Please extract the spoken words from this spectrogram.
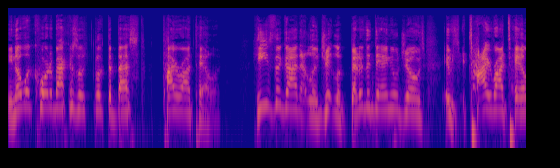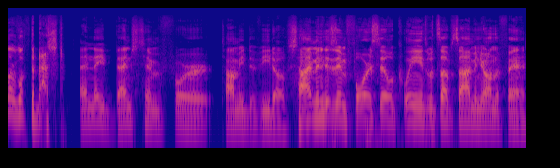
you know what quarterback has looked, looked the best? Tyrod Taylor. He's the guy that legit looked better than Daniel Jones. It was Tyrod Taylor looked the best. And they benched him for Tommy DeVito. Simon is in Forest Hill, Queens. What's up, Simon? You're on the fan.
